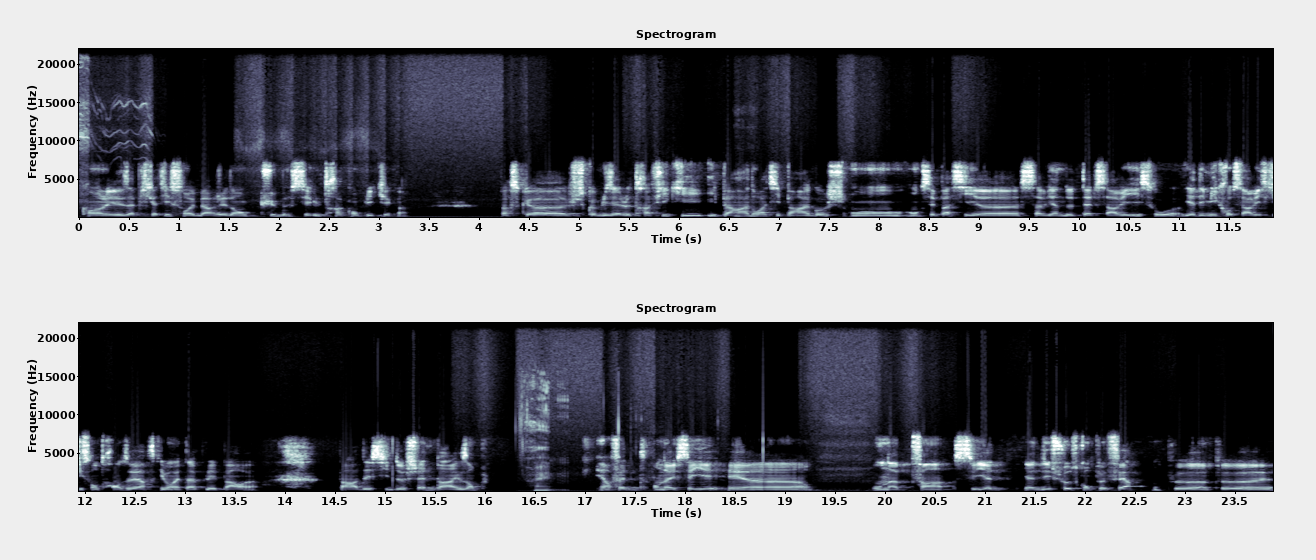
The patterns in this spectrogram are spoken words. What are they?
quand les applicatifs sont hébergés dans Cube, c'est ultra compliqué Parce que, euh, juste comme je disais, le trafic, il, part à droite, il part à gauche. On ne sait pas si euh, ça vient de tel service ou il y a des microservices qui sont transverses, qui vont être appelés par, par des sites de chaîne, par exemple. Et en fait, on a essayé et on a, enfin, il y a, des choses qu'on peut faire. On peut un peu, euh,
